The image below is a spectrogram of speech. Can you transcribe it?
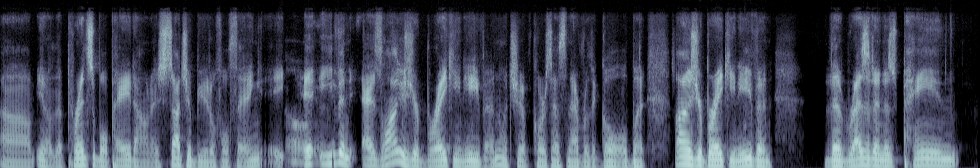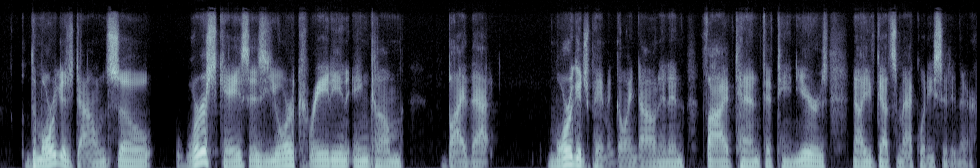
Um, you know, the principal pay down is such a beautiful thing. Oh, It- yeah. even as long as you're breaking even, which of course that's never the goal, but as long as you're breaking even, the resident is paying the mortgage down. So worst case is you're creating income by that mortgage payment going down and in 5 10 15 years now you've got some equity sitting there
